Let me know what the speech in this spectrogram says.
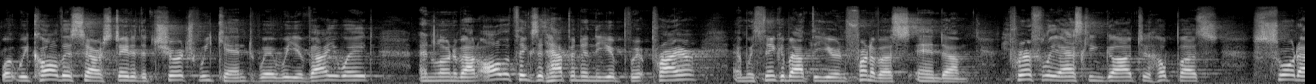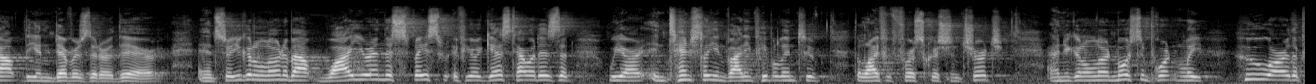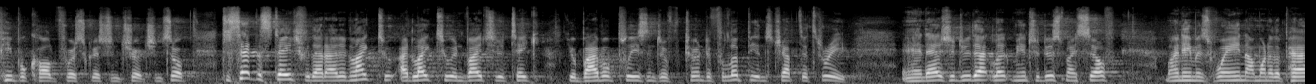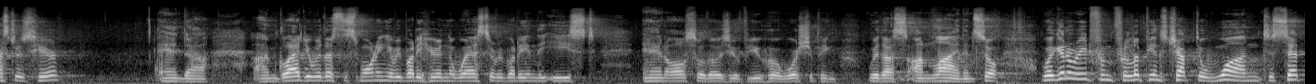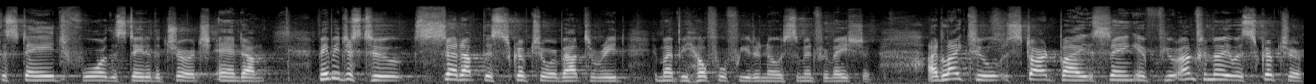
What we call this our State of the Church weekend, where we evaluate and learn about all the things that happened in the year prior, and we think about the year in front of us, and um, prayerfully asking God to help us sort out the endeavors that are there. And so you're going to learn about why you're in this space if you're a guest, how it is that we are intentionally inviting people into the life of First Christian Church. And you're going to learn, most importantly, who are the people called First Christian Church. And so to set the stage for that, I'd like to, I'd like to invite you to take your Bible, please, and to turn to Philippians chapter 3. And as you do that, let me introduce myself. My name is Wayne. I'm one of the pastors here. And uh, I'm glad you're with us this morning, everybody here in the West, everybody in the East, and also those of you who are worshiping with us online. And so we're going to read from Philippians chapter 1 to set the stage for the state of the church. And um, maybe just to set up this scripture we're about to read, it might be helpful for you to know some information. I'd like to start by saying if you're unfamiliar with scripture,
